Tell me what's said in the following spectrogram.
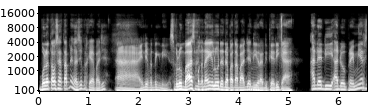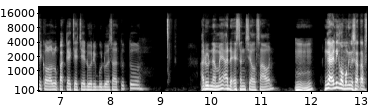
Boleh tahu setupnya nggak sih pakai apa aja? Nah, ini penting nih. Sebelum bahas mengenai lu udah dapat apa aja di Hmm. Raditya Dika. Ada di Adobe Premiere sih kalau lu pakai CC 2021 tuh aduh namanya ada Essential Sound. Mm Enggak, ini ngomongin setup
